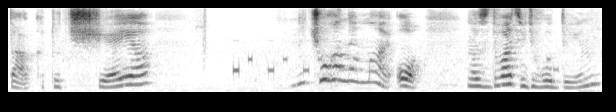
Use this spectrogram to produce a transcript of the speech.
так, тут ще є. Нічого немає. О, у нас 20 годин.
